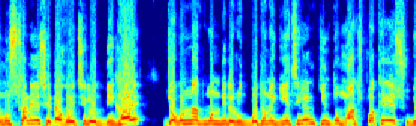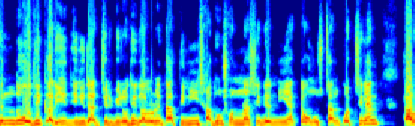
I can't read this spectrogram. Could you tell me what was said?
অনুষ্ঠানে, সেটা হয়েছিল দীঘায়। জগন্নাথ মন্দিরের উদ্বোধনে গিয়েছিলেন, কিন্তু মাঝপথে শুভেন্দু অধিকারী, যিনি রাজ্যের বিরোধী দলনেতা, তিনি সাধু সন্ন্যাসীদের নিয়ে একটা অনুষ্ঠান করছিলেন। তার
